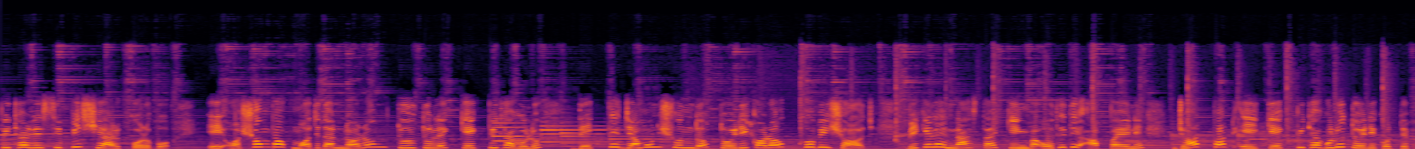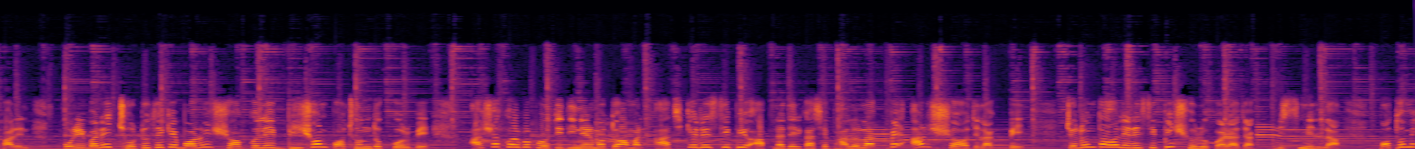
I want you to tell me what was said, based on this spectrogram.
পিঠার রেসিপি শেয়ার করব। এই অসম্ভব মজাদার নরম তুলতুলে কেক পিঠাগুলো দেখতে যেমন সুন্দর, তৈরি করাও খুবই সহজ। বিকেলের নাস্তায় কিংবা অতিথি আপ্যায়নে ঝটপট এই কেক পিঠাগুলো তৈরি করতে পারেন। পরিবারের ছোট থেকে বড় সকলে ভীষণ পছন্দ করবে। আশা করব প্রতিদিনের মতো আমার আজকের রেসিপিও আপনাদের কাছে ভালো লাগবে আর সহজ লাগবে। চলুন তাহলে রেসিপি শুরু করা যাক। বিসমিল্লা প্রথমে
